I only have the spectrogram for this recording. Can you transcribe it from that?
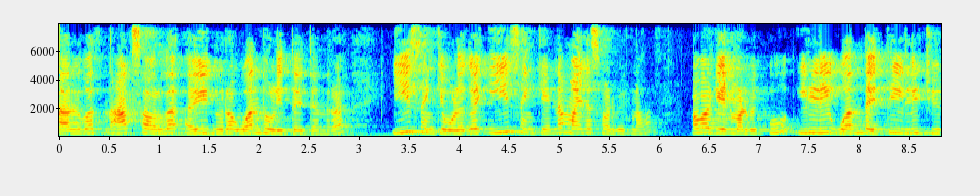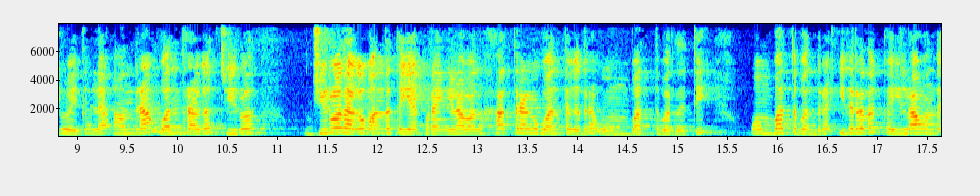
ನಲ್ವತ್ತು, ನಾಲ್ಕು ಸಾವಿರದ ಐದುನೂರ ಒಂದು ಉಳಿತೈತೆ ಅಂದ್ರೆ ಈ ಸಂಖ್ಯೆ ಒಳಗೆ ಈ ಸಂಖ್ಯೆಯನ್ನು ಮೈನಸ್ ಮಾಡ್ಬೇಕು ನಾವು. ಅವಾಗ ಏನು ಮಾಡಬೇಕು? ಇಲ್ಲಿ ಒಂದು ಐತಿ, ಇಲ್ಲಿ ಜೀರೋ ಐತಲ್ಲ? ಅಂದ್ರೆ ಒಂದ್ರಾಗ ಜೀರೋ, ಜೀರೋದಾಗ ಒಂದು ತೆಗಿಯಕ್ಕೆ ಬರಂಗಿಲ್ಲ. ಅವಾಗ ಹತ್ತರಾಗ ಒಂದು ತೆಗೆದ್ರೆ ಒಂಬತ್ತು ಬರ್ತೈತಿ. ಒಂಬತ್ತು ಬಂದ್ರೆ ಇದರದ ಕೈಲ ಒಂದು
